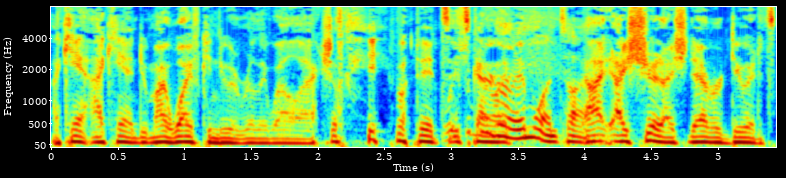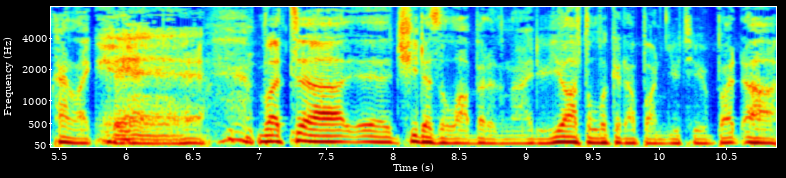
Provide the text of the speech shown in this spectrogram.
I can't. I can't do. My wife can do it really well, actually. But it's We it's kind of like in one time. I, I should. I should ever do it. It's kind of like, but uh, uh, she does a lot better than I do. You'll have to look it up on YouTube. But uh,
